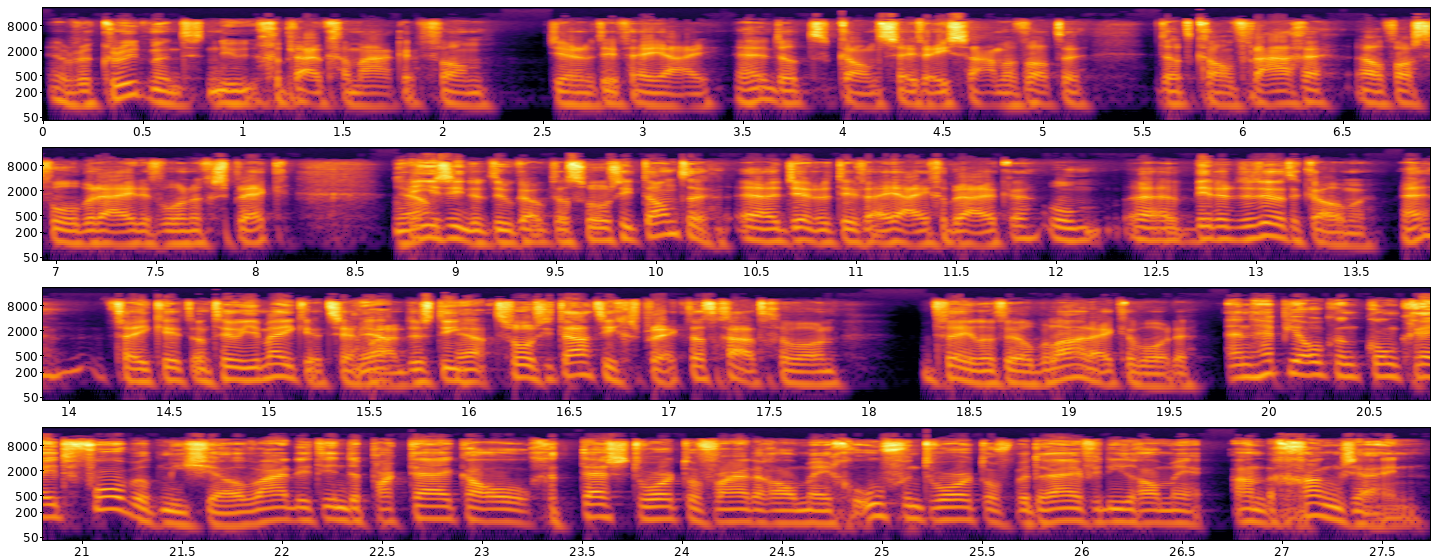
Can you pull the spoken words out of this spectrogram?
recruitment nu gebruik gaan maken van generative AI. dat kan cv's samenvatten, dat kan vragen alvast voorbereiden voor een gesprek. Ja. En je ziet natuurlijk ook dat sollicitanten uh, generative AI gebruiken om uh, binnen de deur te komen. Hè? Fake it until you make it, zeg maar. Dus die sollicitatiegesprek, dat gaat gewoon veel en veel belangrijker worden. En heb je ook een concreet voorbeeld, Michel, waar dit in de praktijk al getest wordt of waar er al mee geoefend wordt of bedrijven die er al mee aan de gang zijn?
